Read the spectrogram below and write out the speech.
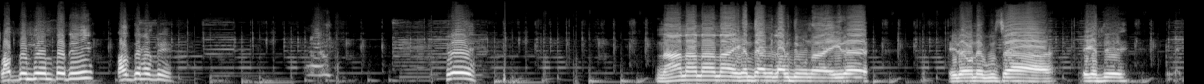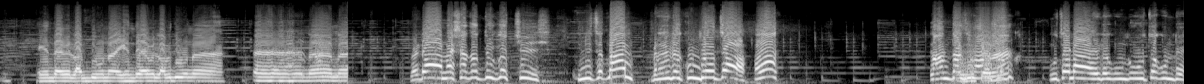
আপনি না না না না এখান থেকে আমি লাভ দিব না এটা এটা অনেক উঁচা এখান থেকে এখান থেকে আমি লাভ দিব না এখান থেকে আমি লাভ দিব না না না বেটা নেশা তো তুই করছিস? নিচে নাম বেটা এটা কোনটা উঁচা? হ্যাঁ? আন্তাজি উঁচা না? মানুষ। উঁচা না এটা উঁচা কোনটা?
